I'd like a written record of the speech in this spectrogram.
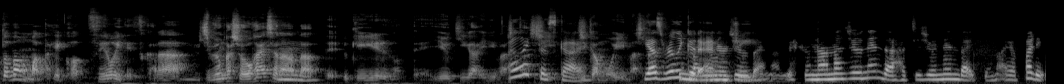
言葉もまた結構強いですから、自分が障害者なんだって受け入れるのって勇気がいりまし I た like し、this guy. 時間もいりまし He た。has really good 今40 energy. 代なんですけど、70年代、80年代っていうのは、やっぱり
